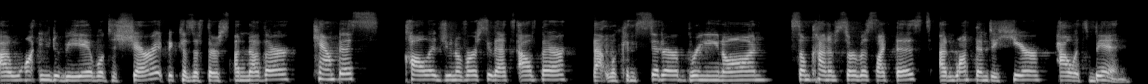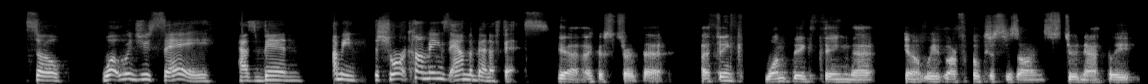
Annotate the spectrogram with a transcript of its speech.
I want you to be able to share it because if there's another campus, college, university that's out there that will consider bringing on some kind of service like this, I'd want them to hear how it's been. So, what would you say has been, I mean, the shortcomings and the benefits? Yeah, I could start that. I think one big thing that you know we our focus is on student athlete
